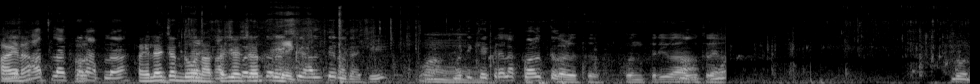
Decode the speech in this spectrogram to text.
आहे ना? हात लागतो ना आपला. पहिल्याच्यात दोन हाताच्या हलते ना त्याची. मग ती खेकड्याला कळतं. कळतं. कोणतरी वा उतरेल. दोन.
